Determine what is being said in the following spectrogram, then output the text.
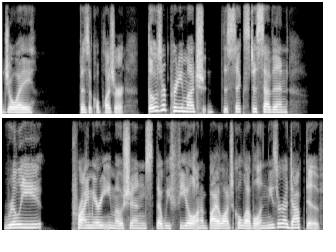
joy, physical pleasure. Those are pretty much the six to seven really primary emotions that we feel on a biological level, and these are adaptive.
